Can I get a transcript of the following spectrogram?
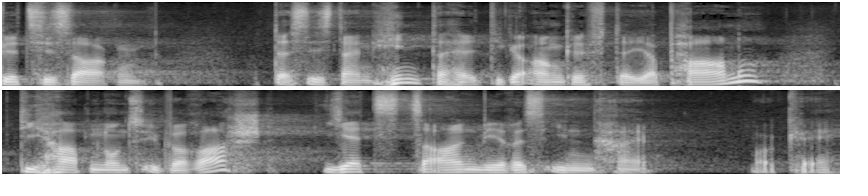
wird sie sagen, das ist ein hinterhältiger Angriff der Japaner. Die haben uns überrascht. Jetzt zahlen wir es ihnen heim. Okay.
